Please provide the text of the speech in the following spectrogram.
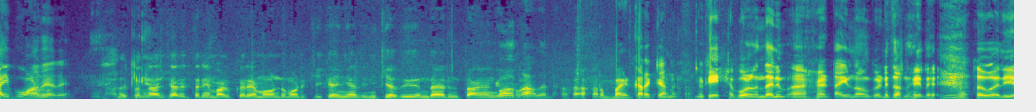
ആയി പോവാണല്ലോ അതെ. അതിപ്പോ എന്താ വെച്ചാൽ ഇത്രയും ബൾക്ക് എമൗണ്ട് മുടക്കി കഴിഞ്ഞാൽ എനിക്കത് എന്തായാലും താങ്ങാൻ കഴിയില്ല. കറക്റ്റ് ആണ്. ഓക്കെ അപ്പോൾ എന്തായാലും ടൈം നമുക്ക് വേണ്ടി തന്നതിൽ വലിയ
